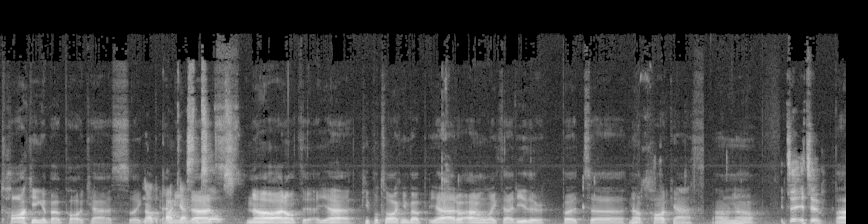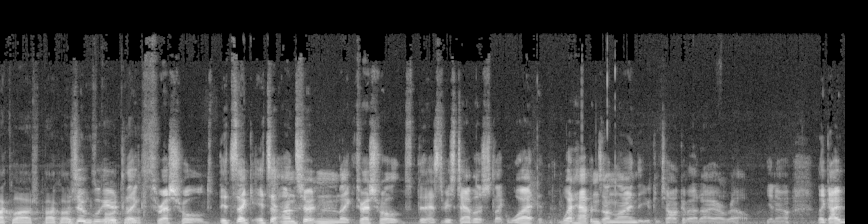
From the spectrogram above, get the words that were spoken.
talking about podcasts. Like Not the I mean, podcasts that's- themselves. No, I don't. Th- yeah, people talking about. Yeah, I don't. I don't like that either. But uh, no podcasts. I don't know. It's a it's a Backlash. Backlash. it's a weird like threshold. It's like it's an uncertain like threshold that has to be established. Like what what happens online that you can talk about IRL. You know, like I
